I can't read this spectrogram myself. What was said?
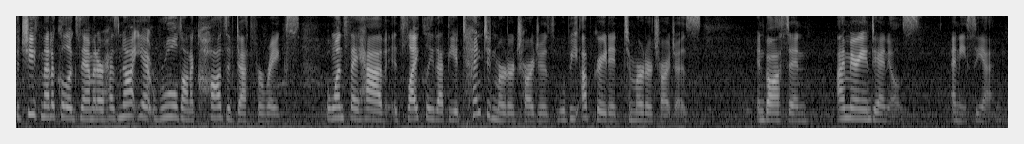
The chief medical examiner has not yet ruled on a cause of death for Rakes, but once they have, it's likely that the attempted murder charges will be upgraded to murder charges. In Boston, I'm Marian Daniells, NECN.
